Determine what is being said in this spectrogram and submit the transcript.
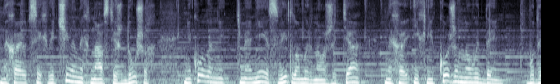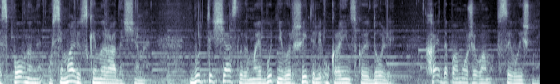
нехай у цих відчинених навстіж душах ніколи не тьмяніє світло мирного життя, нехай їхній кожен новий день буде сповнений усіма людськими радощами. Будьте щасливі, майбутні вершителі української долі. Хай допоможе вам Всевишній.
